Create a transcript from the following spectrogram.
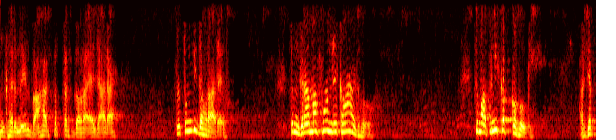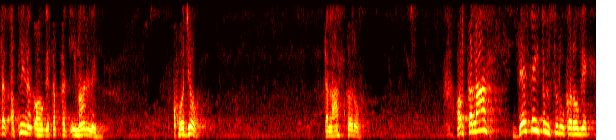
घर में बाहर सब तरफ़ दोहराया जा रहा है तो तुम भी दोहरा रहे हो। तुम ग्रामाफोन रिकॉर्ड हो। तुम अपनी कब कहोगे? और जब तक अपनी न कहोगे, तब तक ईमान नहीं। खोजो। तलाश करो। और तलाश जैसे ही तुम शुरू करोगे,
